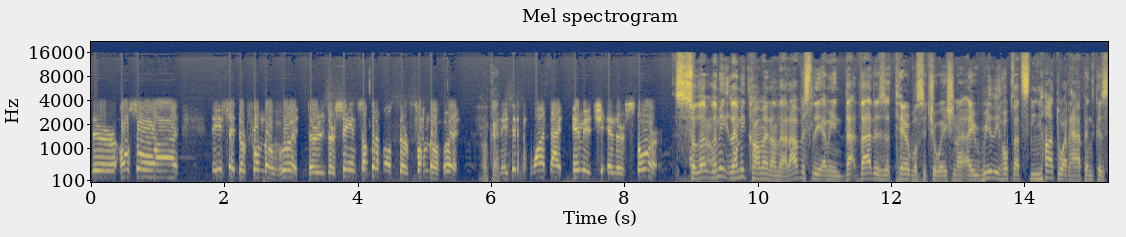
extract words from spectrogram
they're also uh, they said they're from the hood. They're they're saying something about they're from the hood. Okay. And they didn't want that image in their store. So let, let, me let me comment on that. Obviously, I mean that that is a terrible situation. I, I really hope that's not what happened because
